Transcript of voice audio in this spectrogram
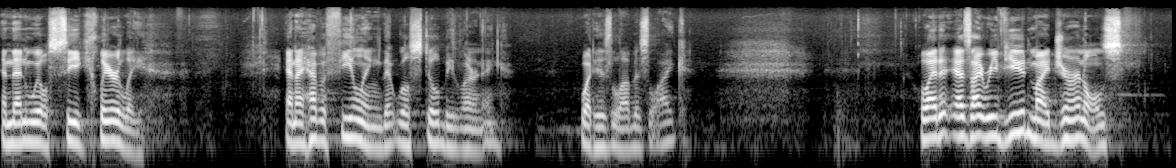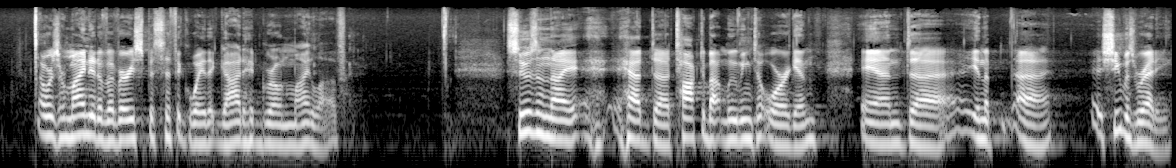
And then we'll see clearly. And I have a feeling that we'll still be learning what his love is like. Well, as I reviewed my journals, I was reminded of a very specific way that God had grown my love. Susan and I had uh, talked about moving to Oregon, and uh, in the, uh, she was ready.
